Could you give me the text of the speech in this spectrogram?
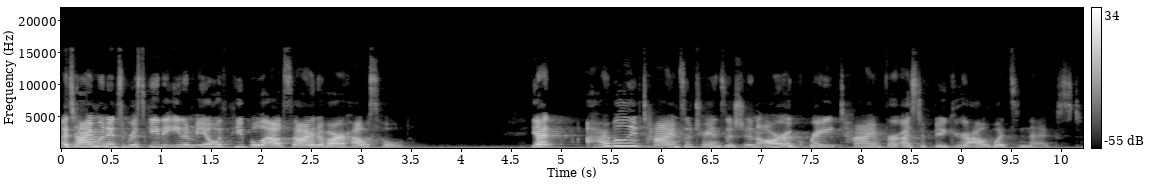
A time when it's risky to eat a meal with people outside of our household. Yet, I believe times of transition are a great time for us to figure out what's next.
